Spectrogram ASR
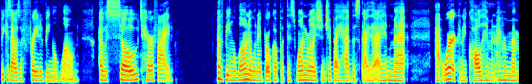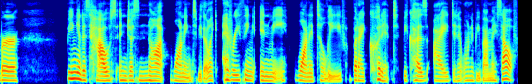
because I was afraid of being alone. I was so terrified of being alone. And when I broke up with this one relationship, I had this guy that I had met at work and I called him and I remember being at his house and just not wanting to be there. Like everything in me wanted to leave, but I couldn't because I didn't want to be by myself.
